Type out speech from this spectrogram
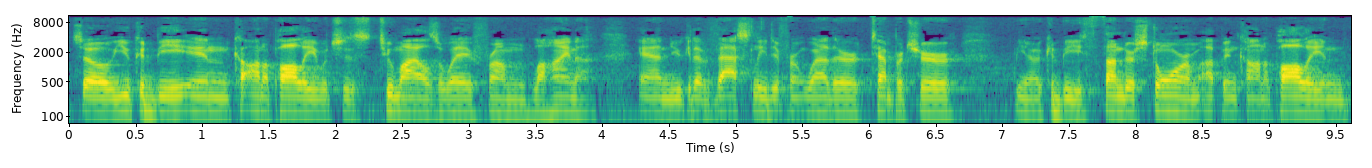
So you could be in Ka'anapali, which is two miles away from Lahaina, and you could have vastly different weather, temperature, you know, it could be thunderstorm up in Kaanapali and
